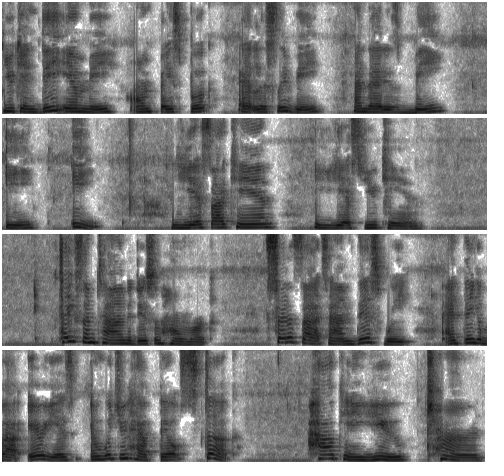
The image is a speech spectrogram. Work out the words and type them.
you can DM me on Facebook at Leslie V, and that is V E E. Yes, I can. Yes, you can. Take some time to do some homework. Set aside time this week and think about areas in which you have felt stuck. How can you turn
